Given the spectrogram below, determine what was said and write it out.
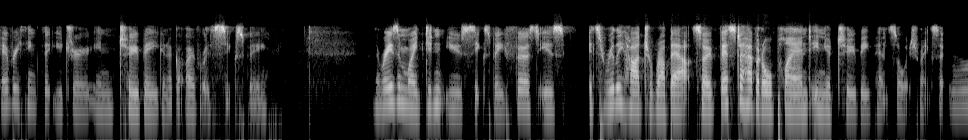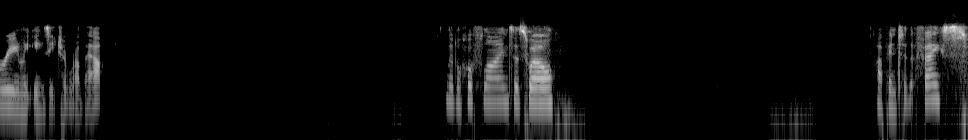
Everything that you drew in 2B, you're going to go over with 6B. The reason why I didn't use 6B first is it's really hard to rub out. So best to have it all planned in your 2B pencil, which makes it really easy to rub out. Little hoof lines as well. Up into the face.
